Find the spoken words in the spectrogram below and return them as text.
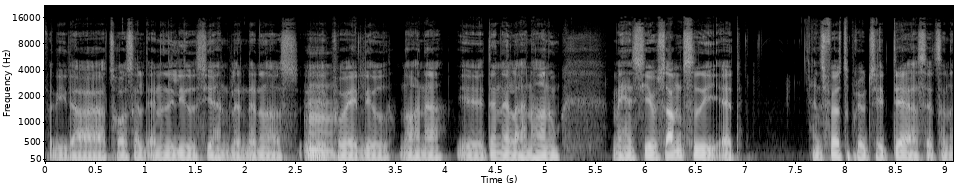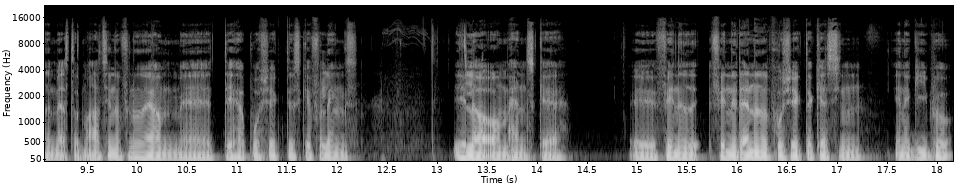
fordi der er trods alt andet i livet, siger han blandt andet også, øh, mm. øh, privatlivet, når han er øh, den alder, han har nu. Men han siger jo samtidig, at hans første prioritet, det er at sætte sig ned med Aston Martin og finde ud af, om øh, det her projekt, det skal forlænges, eller om han skal øh, finde, finde et andet projekt, der kan sin energi på.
